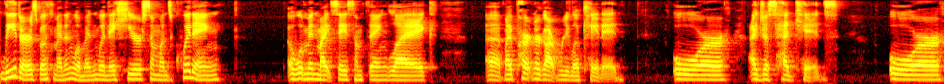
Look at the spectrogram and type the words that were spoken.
leaders, both men and women, when they hear someone's quitting, a woman might say something like, uh, my partner got relocated, or I just had kids, or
